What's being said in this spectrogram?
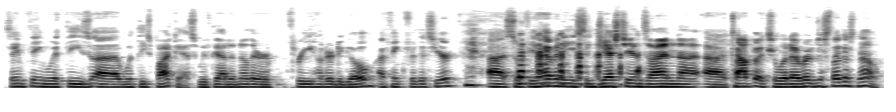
same thing with these uh, with these podcasts. We've got another 300 to go, I think, for this year. Uh, so if you have any suggestions on topics or whatever, just let us know.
